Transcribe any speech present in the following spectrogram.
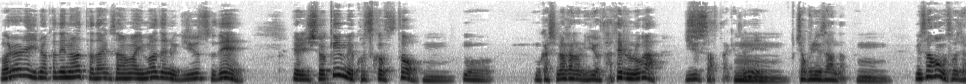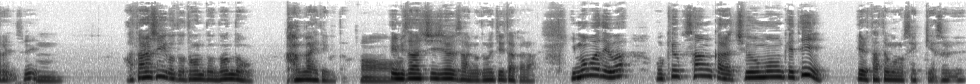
我々田舎で習った大工さんは今までの技術で、一生懸命コツコツとう、ん。もう、昔ながらの家を建てるのが技術だったわけですよね。うん職人さんだった。うん。ミサホもそうじゃないんですね。うん。新しいことをどんどんどんどん考えていくと。で、三沢知事さんがどう言っていたから、今まではお客さんから注文を受けて、いわゆる建物を設計する、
